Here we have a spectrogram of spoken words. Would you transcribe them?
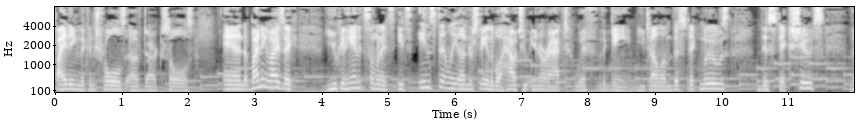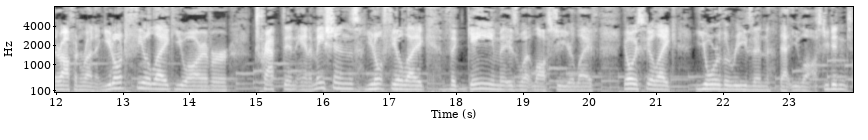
fighting the controls of Dark Souls. And Binding of Isaac, you can hand it to someone, it's, it's instantly understandable how to interact with the game. You tell them this stick moves, this stick shoots, they're off and running. You don't feel like you are ever trapped in animations. You don't feel like the game is what lost you your life. You always feel like you're the reason that you lost. You didn't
